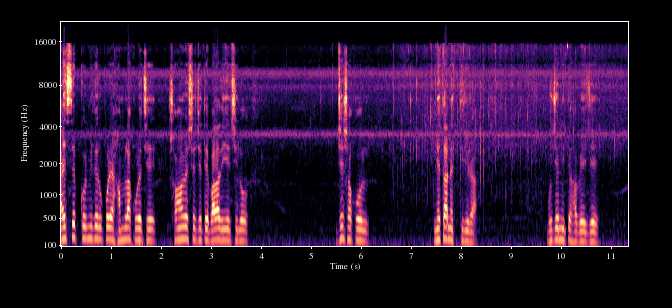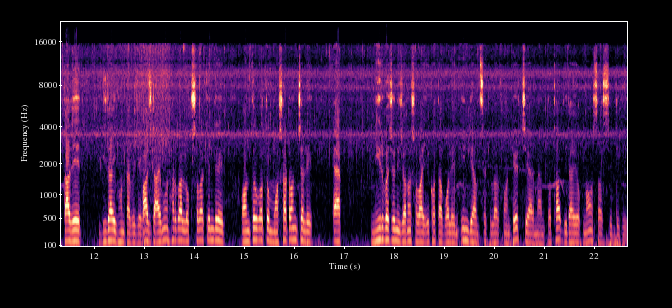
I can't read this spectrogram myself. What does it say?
আইএসএফ কর্মীদের উপরে হামলা করেছে, সমাবেশে যেতে বাধা দিয়েছিল যে সকল নেতা নেত্রীরা বুঝে নিতে হবে যে তাদের বিদায় ঘণ্টা বেজে। আজ ডায়মন্ড হারবার লোকসভা কেন্দ্রের অন্তর্গত মশাট অঞ্চলে এক নির্বাচনী জনসভায় একথা বলেন ইন্ডিয়ান সেকুলার ফ্রন্টের চেয়ারম্যান তথা বিধায়ক নওসাদ সিদ্দিকী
